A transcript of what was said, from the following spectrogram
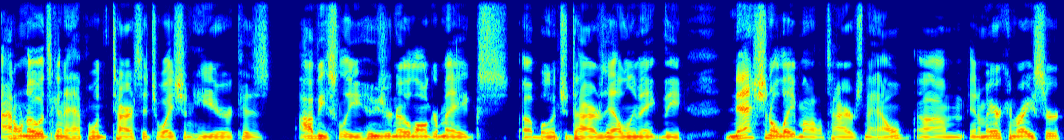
I don't know what's going to happen with the tire situation here because obviously Hoosier no longer makes a bunch of tires. They only make the national late model tires now. Um, an American Racer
